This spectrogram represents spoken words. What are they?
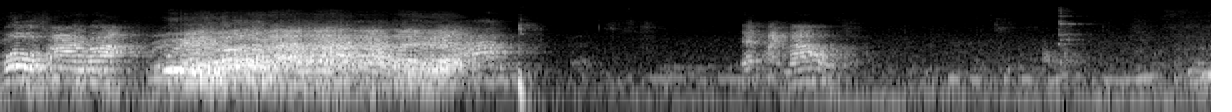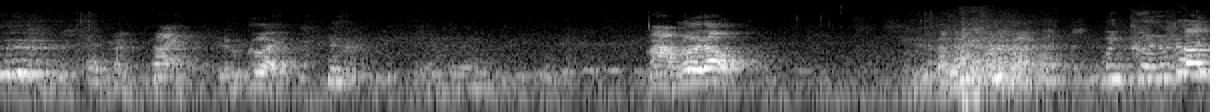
Một hai ba. Quỳnh hơn cả nga cả thầy việt. Ép mạnh vào. Này đừng cười. Nào rơi đâu mình cười nó rơi.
